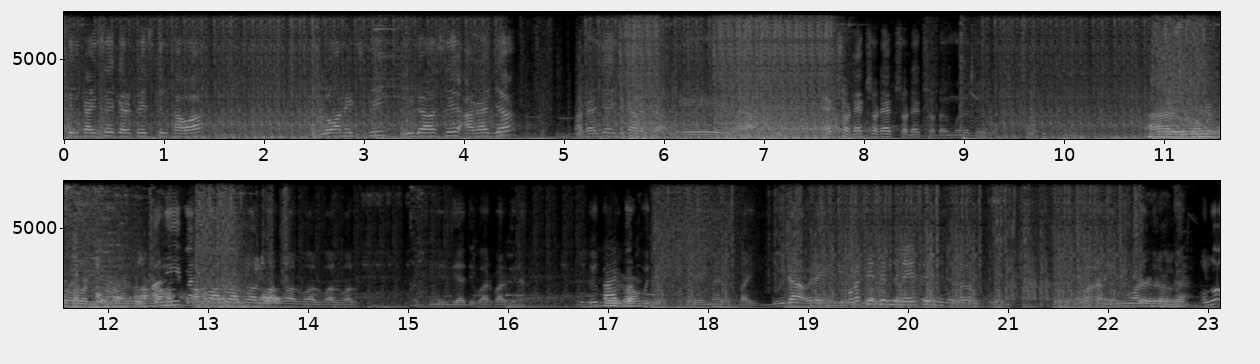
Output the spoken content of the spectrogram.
স্কিল খাইছে ক্যারেক্টার স্কিল খাওয়া। লো অন এইচপি দুইটা আছে আগায় যা। আগায় যা এদিকে আরেকটা। এ ভাইয়া। এক শট এক শট এক শট এক শট আমি মরে যাইব আর রঙের তো কভার পানি পানি ওয়াল ওয়াল ওয়াল ওয়াল ওয়াল ওয়াল ওয়াল ওয়াল ফিনিশ দিয়া দিব আর পারবি না। তুই বাইর কর বুঝ এই ম্যাচ ভাই দুইটা ওটা দিনে এসএন দিনে দাঁড়ান। সমস্যা নেই ইন্ডিভিজুয়াল ভাই বলো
